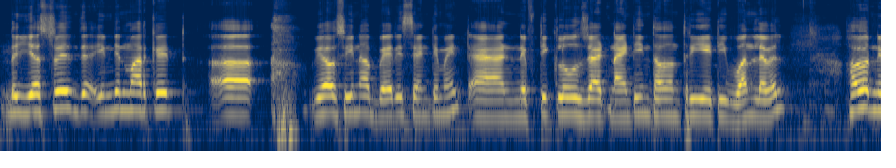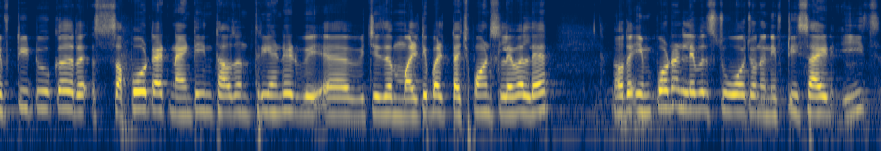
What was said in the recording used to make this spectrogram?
The yesterday, the Indian market, uh, we have seen a bearish sentiment, and Nifty closed at 19,381 level However, Nifty took a support at 19,300, uh, which is a multiple touch points level there. Now, the important levels to watch on the Nifty side is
